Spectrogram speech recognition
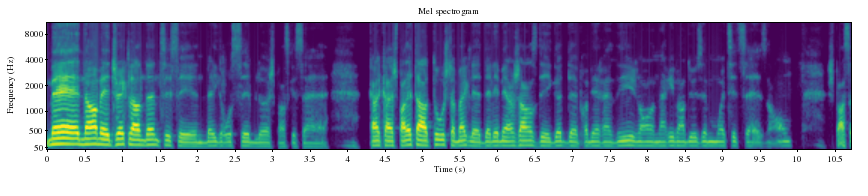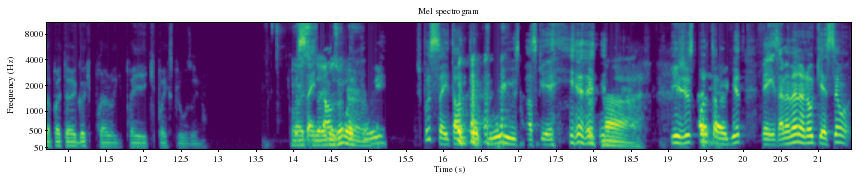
Mais non, mais Drake London, c'est une belle grosse cible. Là. Je pense que ça. Quand, quand je parlais tantôt justement de l'émergence des gars de première année, on arrive en deuxième moitié de saison. Je pense que ça peut être un gars qui pourrait, qui pourrait, exploser. Ouais, si vous avez besoin d'un. Je sais pas si ça étend pas ou parce que. ah. Il est juste pas target. Mais ça m'amène à une autre question.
